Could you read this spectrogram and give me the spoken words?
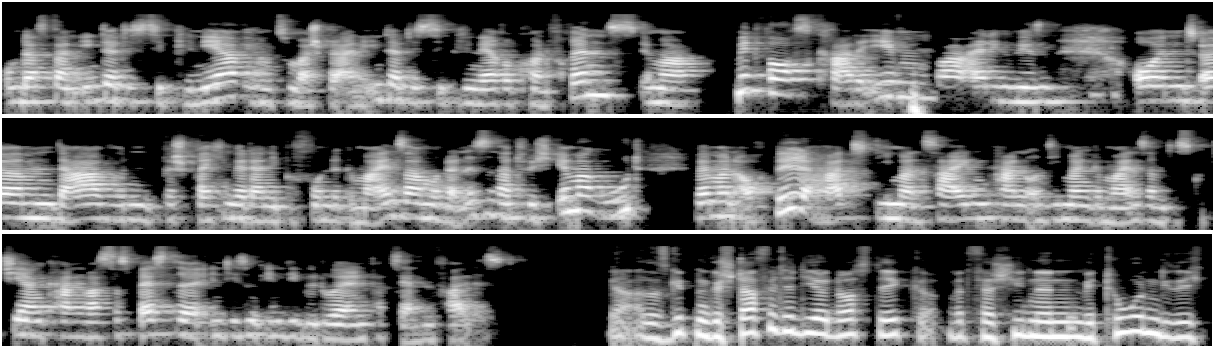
um das dann interdisziplinär, wir haben zum Beispiel eine interdisziplinäre Konferenz immer Mittwochs, gerade eben war eine gewesen. Und ähm, da würden, besprechen wir dann die Befunde gemeinsam. Und dann ist es natürlich immer gut, wenn man auch Bilder hat, die man zeigen kann und die man gemeinsam diskutieren kann, was das Beste in diesem individuellen Patientenfall ist. Ja, also es gibt eine gestaffelte Diagnostik mit verschiedenen Methoden, die sich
